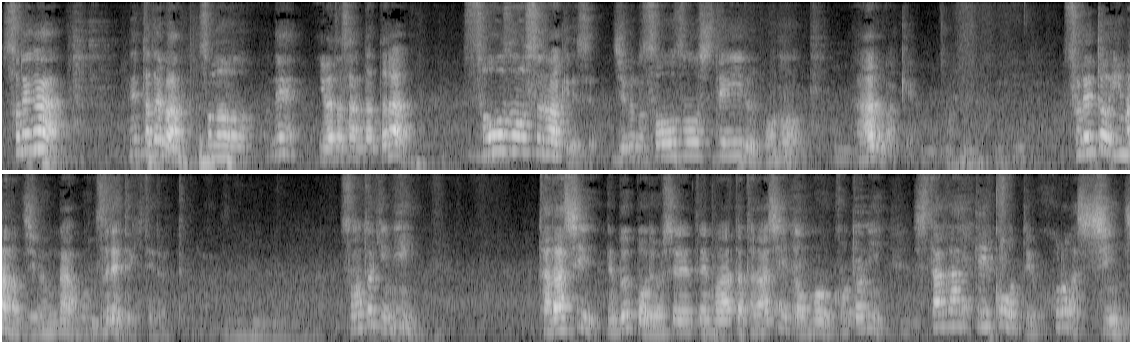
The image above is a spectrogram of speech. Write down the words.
それが、ね、例えばそのね岩田さんだったら想像するわけですよ。自分の想像しているものがあるわけ。それと今の自分がもうずれてきてるってことなんです。その時に正しい、ね、仏法で教えてもらった正しいと思うことに従っていこうっていう心が信心なんで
